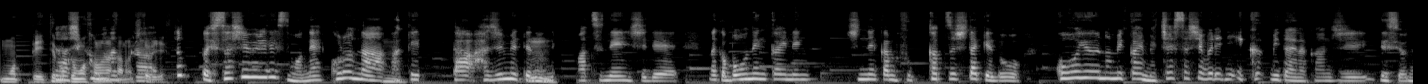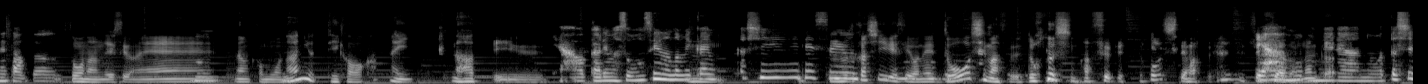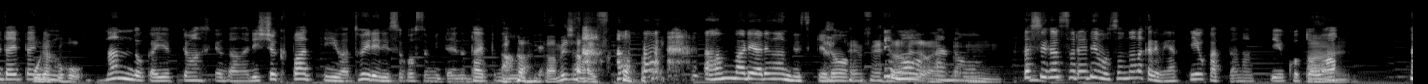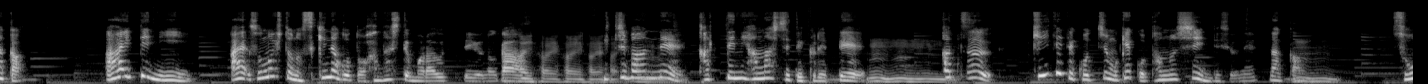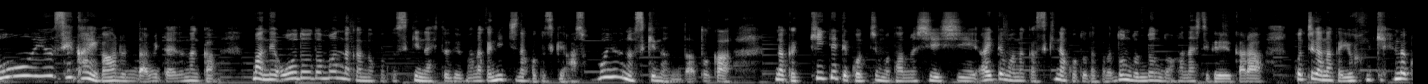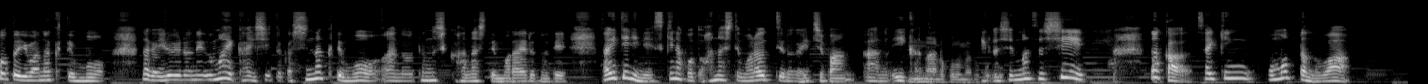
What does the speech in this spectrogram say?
思っていて、僕もその中の一人です。ちょっと久しぶりですもんね。コロナ明けた初めての年末年始で、なんか忘年会年、新年会も復活したけど、こういう飲み会めっちゃ久しぶりに行くみたいな感じですよね、多分。そうなんですよね。うんなんかもう何言っていいか分かんないなっていう。いやー、わかります。温泉の飲み会うん難しいですよね。難しいですよね。どうします？どうします？どうしてます？いやもうね、かあの、私大体。何度か言ってますけど、あの、立食パーティーはトイレで過ごすみたいなタイプなので、ダメじゃないですか。あんまりあれなんですけど、でもあのうん私がそれでもそんな中でもやってよかったなっていうことは、はいなんか、相手に、あその人の好きなことを話してもらうっていうのが。一番ね、勝手に話しててくれて。かつ、聞いててこっちも結構楽しいんですよね。なんか、うんうんそういう世界があるんだみたいな、なんか、まあね、王道ど真ん中のこと好きな人でも、なんかニッチなこと好きあ、そういうの好きなんだとか、なんか聞いててこっちも楽しいし、相手もなんか好きなことだから、どんどんどんどん話してくれるから、こっちがなんか余計なこと言わなくても、なんかいろいろね、うまい返しとかしなくても、あの、楽しく話してもらえるので、相手にね、好きなことを話してもらうっていうのが一番、あの、いいかななるほどなるほど気が。しますし、なんか最近思ったのは、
